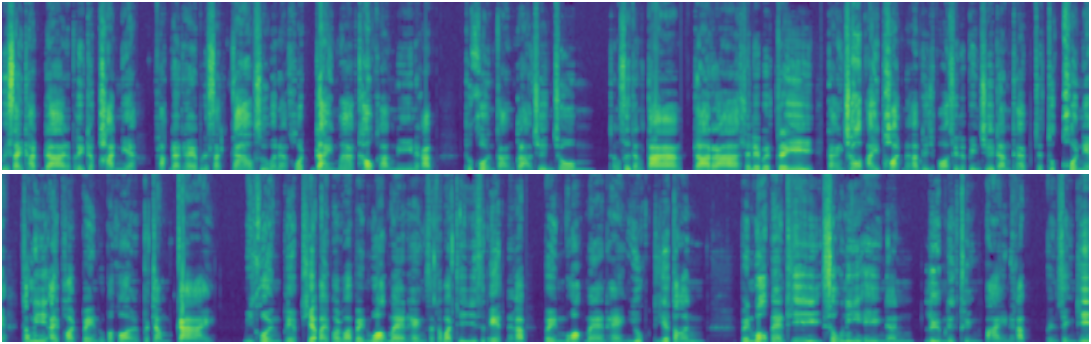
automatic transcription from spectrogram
วิสัยทัศน์ด้านผลิตภัณฑ์เนี่ยผลักดันให้บริษัทก้าวสู่อนาคตได้มากเท่าครั้งนี้นะครับ ทุกคนต่างกล่าวชื่นชม ทั้งสื่อต่างๆ ดาราเซเลบริตี้ต่างชอบ iPod นะครับโดยเฉพาะศิลปินชื่อดังแทบจะทุกคนเนี่ยต้องมี iPod เป็นอุปกรณ์ประจำกาย มีคนเปรียบเทียบ iPod ว่าเป็น Walkman แห่งศตวรรษที่ 21 นะครับเป็น Walkman แห่งยุคดิจิตอล เป็น Walkman ที่ Sony เองนั้นลืมนึกถึงไปนะครับ เป็นสิ่งที่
